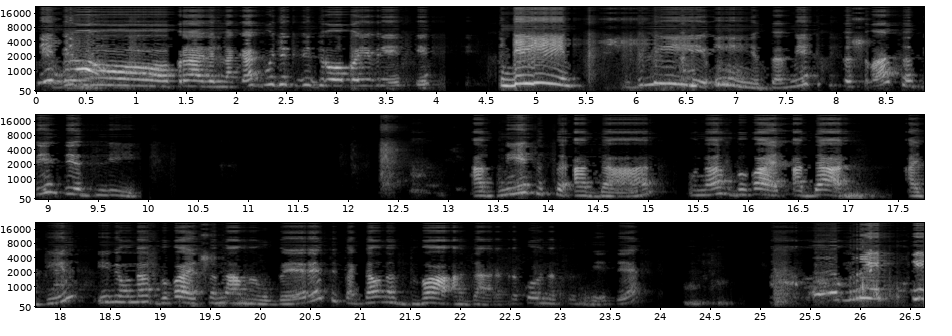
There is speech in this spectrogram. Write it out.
Ведро, правильно. Как будет ведро по-еврейски? Дли. Дли, умница. Вместе со шват созвездие Дли. А в месяце Адар у нас бывает Адар один, или у нас бывает Шанам и Уберет, и тогда у нас два Адара. Какое у нас созвездие? Рыбки.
